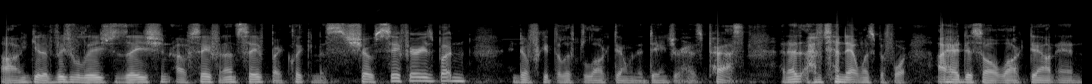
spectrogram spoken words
Uh, you get a visualization of safe and unsafe by clicking the Show Safe Areas button, and don't forget to lift the lockdown when the danger has passed. And I, have done that once before. I had this all locked down, and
